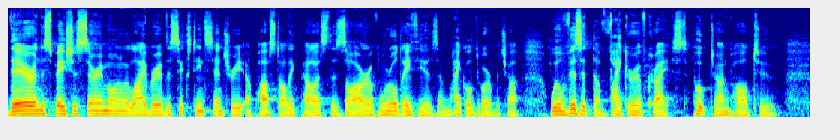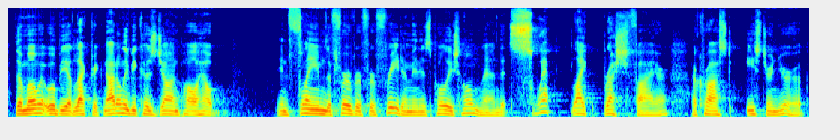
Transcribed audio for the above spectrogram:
There, in the spacious ceremonial library of the 16th century Apostolic Palace, the czar of world atheism, Michael Gorbachev, will visit the vicar of Christ, Pope John Paul II. The moment will be electric, not only because John Paul helped inflame the fervor for freedom in his Polish homeland that swept like brush fire across Eastern Europe.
